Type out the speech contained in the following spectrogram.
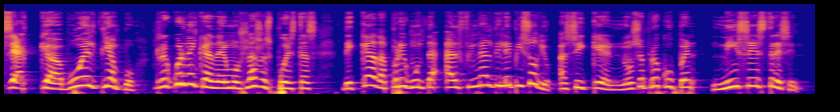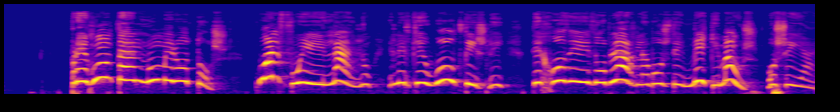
se acabó el tiempo. Recuerden que daremos las respuestas de cada pregunta al final del episodio, así que no se preocupen ni se estresen. Pregunta número 2. ¿Cuál fue el año en el que Walt Disney dejó de doblar la voz de Mickey Mouse, o sea,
